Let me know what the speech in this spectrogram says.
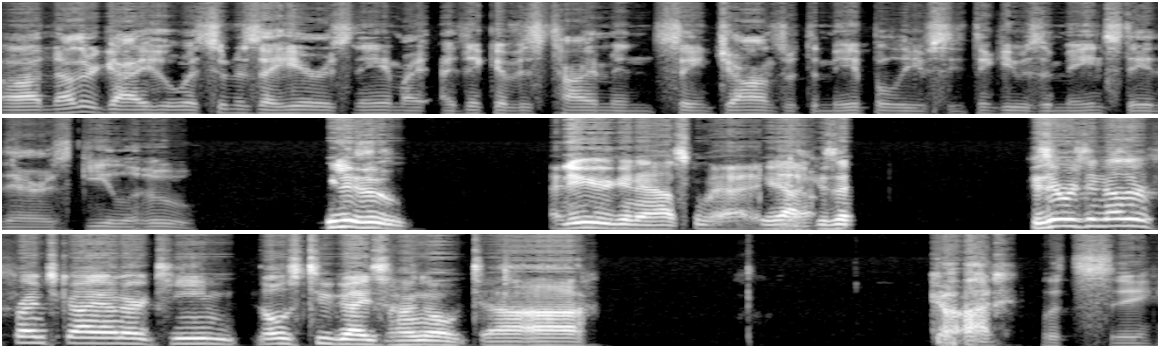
Uh, another guy who, as soon as I hear his name, I, I think of his time in St. John's with the Maple Leafs. You think he was a mainstay there is Guy Lehoux. You know who? I knew you were going to ask him. Uh, yeah, Yeah. because because there was another French guy on our team. Those two guys hung out. Uh, God, Let's see.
